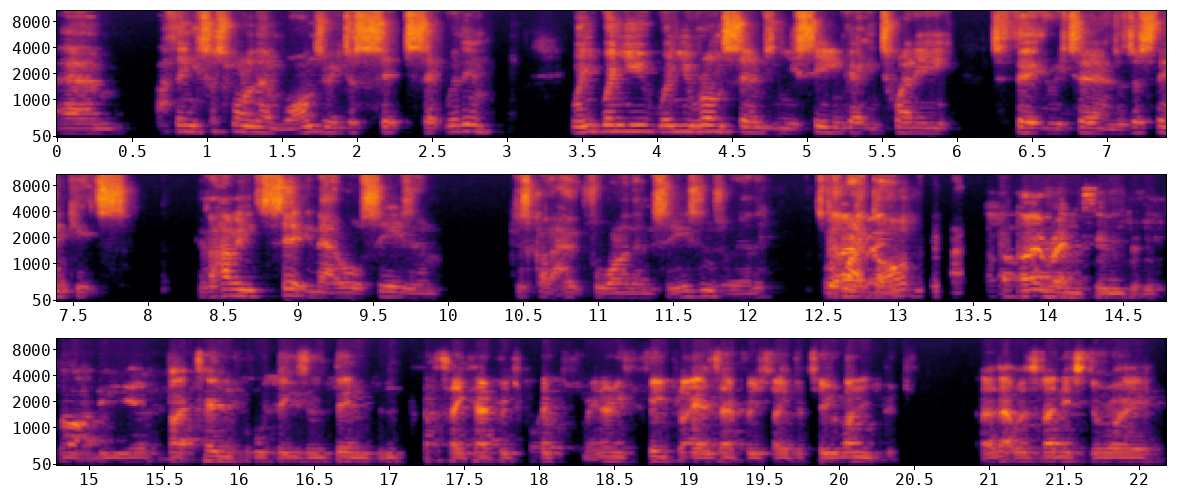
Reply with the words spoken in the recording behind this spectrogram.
um, I think it's just one of them ones where you just sit sit with him. When when you when you run Sims and you see him getting twenty to thirty returns, I just think it's if I haven't sitting there all season, just got to hope for one of them seasons really. It's a bit well, like. I ran Sims at the start of the year, like 10 full season Sims, and to take average points. I mean, only three players averaged over 200. Uh, that was Van Nistelrooy,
